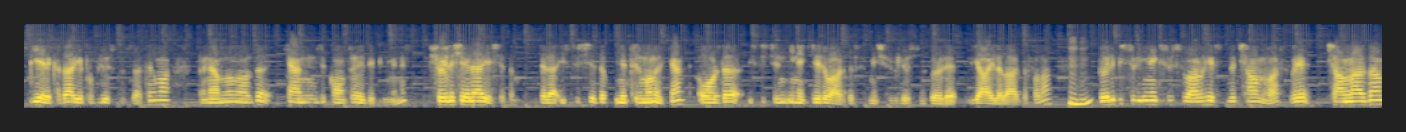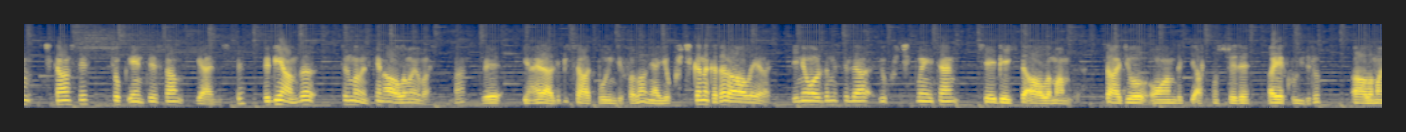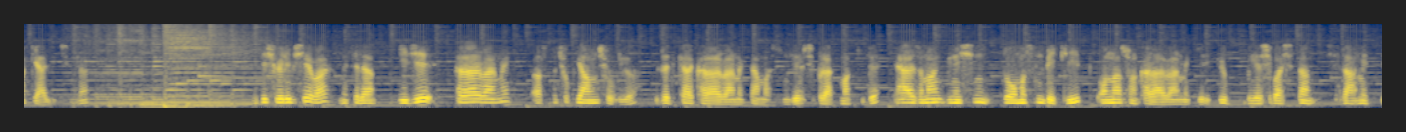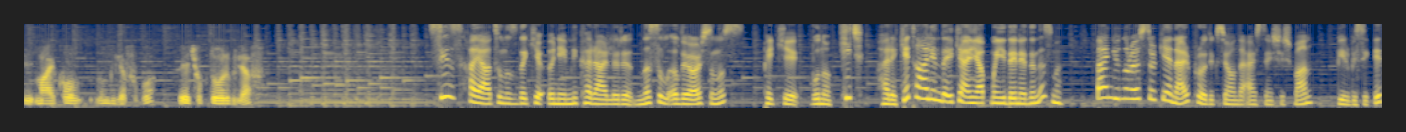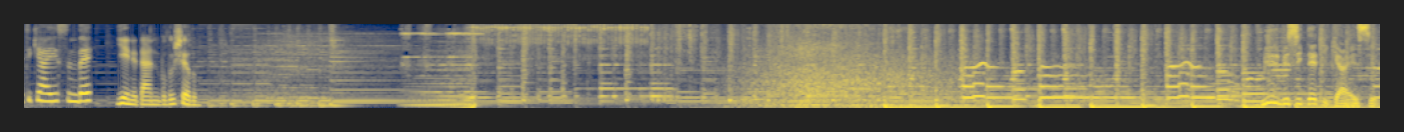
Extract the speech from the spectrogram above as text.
bir yere kadar yapabiliyorsunuz zaten ama önemli olan orada kendinizi kontrol edebilmeniz. Şöyle şeyler yaşadım. Mesela İsviçre'de yine tırmanırken orada İsviçre'nin inekleri vardır meşhur biliyorsunuz böyle yaylalarda falan. Hı hı. Böyle bir sürü inek sürüsü var ve hepsinde çan var ve çanlardan çıkan ses çok enteresan gelmişti. Ve bir anda tırmanırken ağlamaya başladım ben ve yani herhalde bir saat boyunca falan yani yokuş çıkana kadar ağlayarak. Beni orada mesela yokuş çıkmaya iten şey belki de ağlamamdı. Sadece o, o andaki atmosfere ayak uydurup ağlamak geldi içimden. Bir de şöyle bir şey var. Mesela gece karar vermek aslında çok yanlış oluyor. Radikal karar vermekten bahsediyorum. Yarışı bırakmak gibi. Her zaman güneşin doğmasını bekleyip ondan sonra karar vermek gerekiyor. Yarışı başlatan rahmetli Michael'ın bir lafı bu. Ve çok doğru bir laf. Siz hayatınızdaki önemli kararları nasıl alıyorsunuz? Peki bunu hiç hareket halindeyken yapmayı denediniz mi? Ben Günür Öztürk Yener, prodüksiyonda Ersin Şişman. Bir bisiklet hikayesinde yeniden buluşalım. Bir bisiklet hikayesi.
